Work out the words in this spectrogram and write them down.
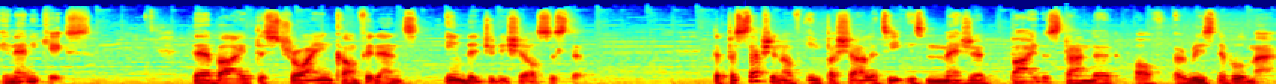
in any case, thereby destroying confidence in the judicial system. The perception of impartiality is measured by the standard of a reasonable man.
